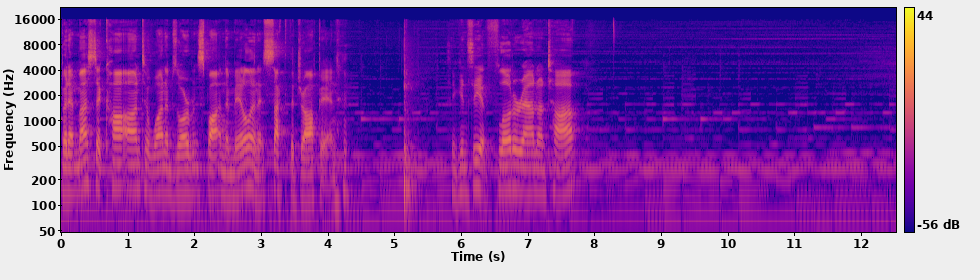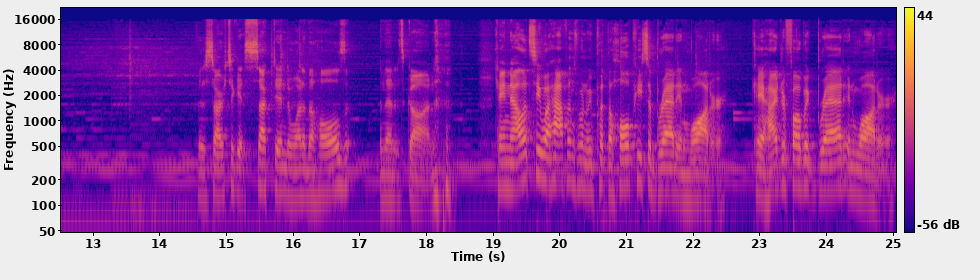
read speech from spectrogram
but it must have caught onto one absorbent spot in the middle and it sucked the drop in. so you can see it float around on top. It starts to get sucked into one of the holes and then it's gone. Okay, now let's see what happens when we put the whole piece of bread in water. Okay, hydrophobic bread in water.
